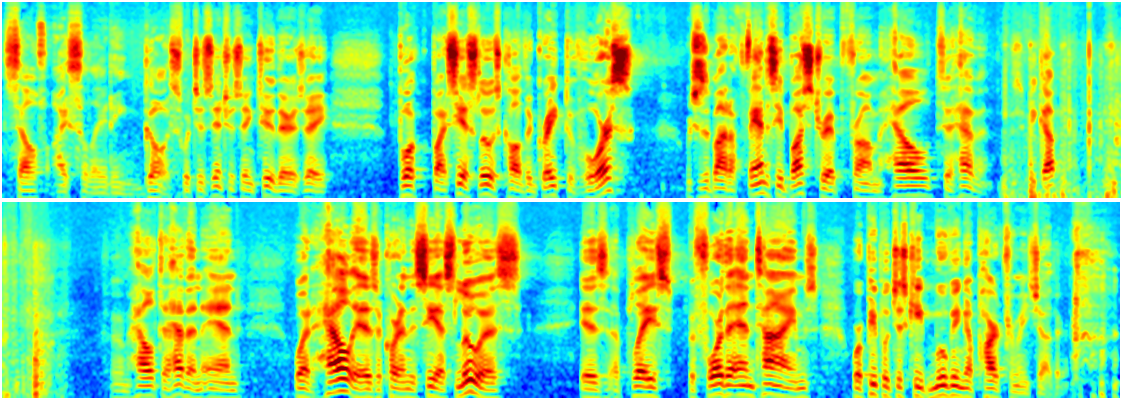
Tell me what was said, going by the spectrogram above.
self isolating ghosts, which is interesting too. There's a book by C.S. Lewis called The Great Divorce, which is about a fantasy bus trip from hell to heaven. Speak up. From hell to heaven. And what hell is, according to C.S. Lewis, is a place before the end times where people just keep moving apart from each other,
